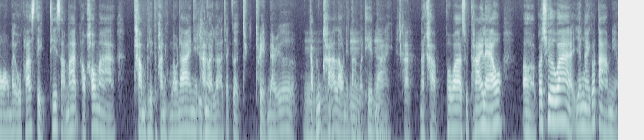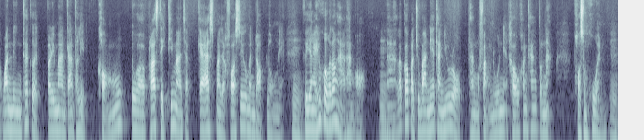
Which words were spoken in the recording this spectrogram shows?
มองไบโอพลาสติกที่สามารถเอาเข้ามาทำผลิตภัณฑ์ของเราได้เนี่ยอีครักบหน่อยเราอาจจะเกิดเทรดแบร r เออร์อืมกับลูกค้าเราในต่างประเทศได้ครับนะครับเพราะว่าสุดท้ายแล้วเอ่อ ก็เชื่อว่ายังไงก็ตามเนี่ยวันหนึ่งถ้าเกิดปริมาณการผลิตของตัวพลาสติกที่มาจากแก๊สมาจากฟอสซิลมันดรอปลงเนี่ยอืมคือยังไงทุกคนก็ต้องหาทางออกอืมนะแล้วก็ปัจจุบันเนี้ทางยุโรปทางฝั่งนู้นเนี่ยเขาค่อนข้างตระหนักพอสมควรอืม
